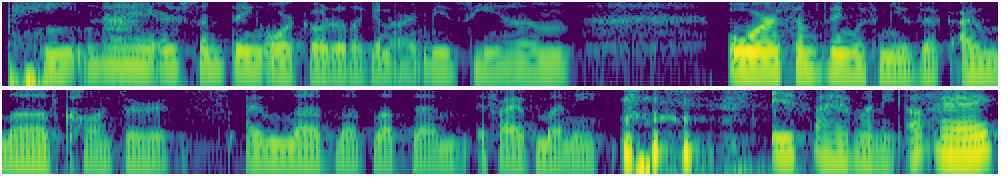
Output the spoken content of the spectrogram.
paint night or something, or go to like an art museum, or something with music. I love concerts. I love love love them. If I have money, if I have money. Okay.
